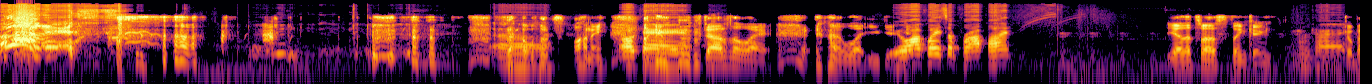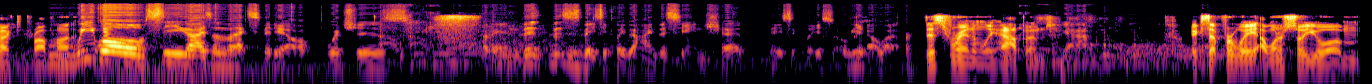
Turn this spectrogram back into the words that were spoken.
Ah! that was funny. okay. I moved out of the way, and I let you get You want to play some prop hunt? Yeah, that's what I was thinking. Okay. Go back to prop hunt. We will see you guys in the next video, which is, I mean, this this is basically behind the scenes shit, basically. So you know, whatever. This randomly happened. Yeah. Except for wait, I want to show you um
